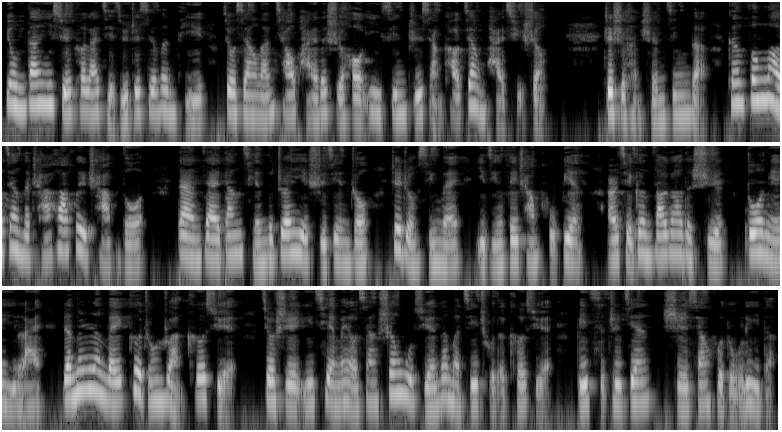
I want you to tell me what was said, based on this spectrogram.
用单一学科来解决这些问题，就像玩桥牌的时候一心只想靠将牌取胜，这是很神经的，跟风帽匠的茶话会差不多。但在当前的专业实践中，这种行为已经非常普遍，而且更糟糕的是，多年以来，人们认为各种软科学，就是一切没有像生物学那么基础的科学，彼此之间是相互独立的。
